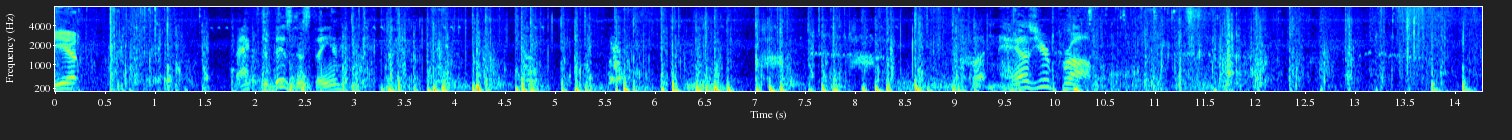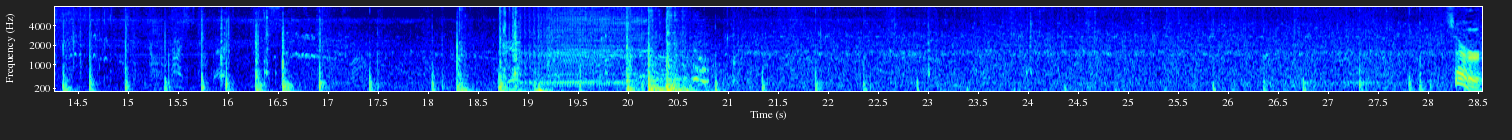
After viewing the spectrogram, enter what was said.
Yep. Back to business then. Hell's your problem? Sir,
